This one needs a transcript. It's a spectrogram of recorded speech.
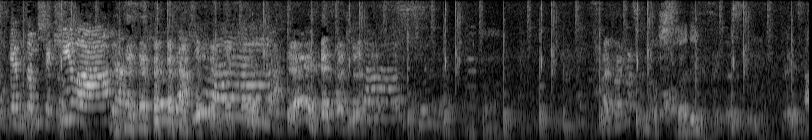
Let's get some list. tequila. Yeah, Tequila. Yeah. Tequila. Okay. I find that's kind Go of steady. Oh, I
